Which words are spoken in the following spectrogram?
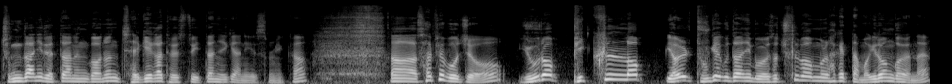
중단이 됐다는 거는 재개가 될 수도 있다는 얘기 아니겠습니까? 아, 살펴보죠. 유럽 빅클럽 12개 구단이 모여서 출범을 하겠다 뭐 이런 거였나요?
